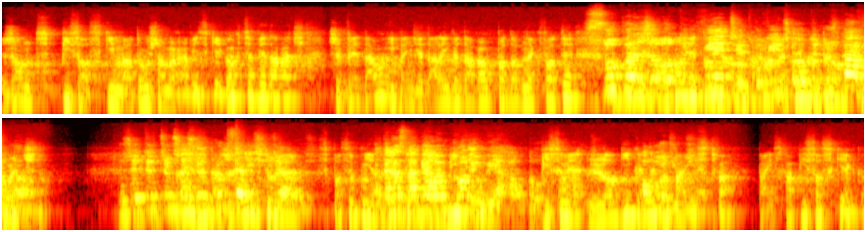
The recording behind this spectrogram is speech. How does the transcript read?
rząd pisowski Mateusza Morawieckiego chce wydawać, czy wydał i będzie dalej wydawał podobne kwoty. Super, że o tym wiecie, tylko wiecie o tym już dawno. Że ty w tym To czasie w Brukseli siedziałeś. w sposób A teraz na białym koniu wjechał. kurwa. opisuje logikę Obudził tego się. państwa, państwa pisowskiego.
